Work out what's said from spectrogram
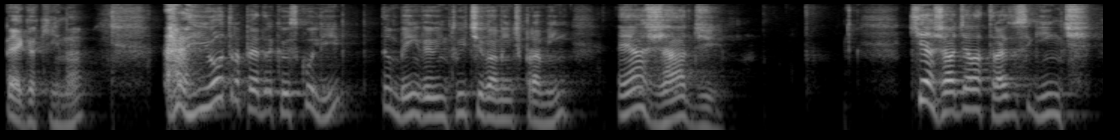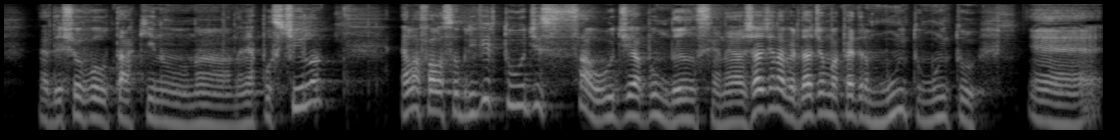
pega aqui, né? E outra pedra que eu escolhi, também veio intuitivamente para mim, é a jade que a Jade ela traz o seguinte, né, deixa eu voltar aqui no, na, na, minha apostila, ela fala sobre virtudes, saúde e abundância. Né? A Jade, na verdade, é uma pedra muito, muito é,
